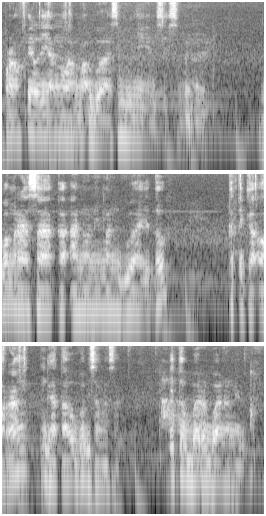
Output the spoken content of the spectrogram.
profil yang lama gue sembunyiin sih sebenarnya. Hmm. Gue merasa keanoniman gue itu ketika orang nggak tahu gue bisa masak. Ah. Itu baru gue anonim. Oh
